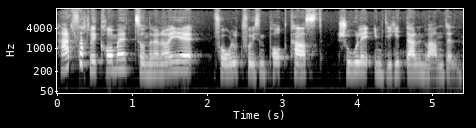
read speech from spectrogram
Herzlich willkommen zu einer neuen Folge von unserem Podcast Schule im digitalen Wandel.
